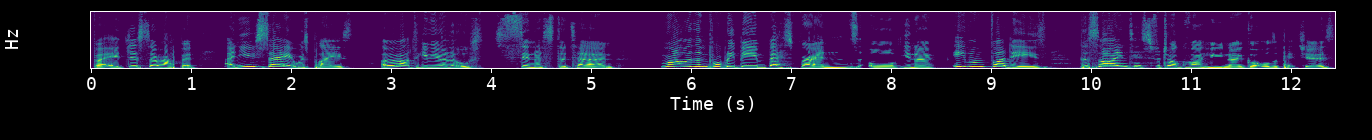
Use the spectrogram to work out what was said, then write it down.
But it just so happened. And you say it was placed. I'm about to give you a little sinister turn. Rather than probably being best friends or you know even buddies, the scientist photographer who you know got all the pictures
